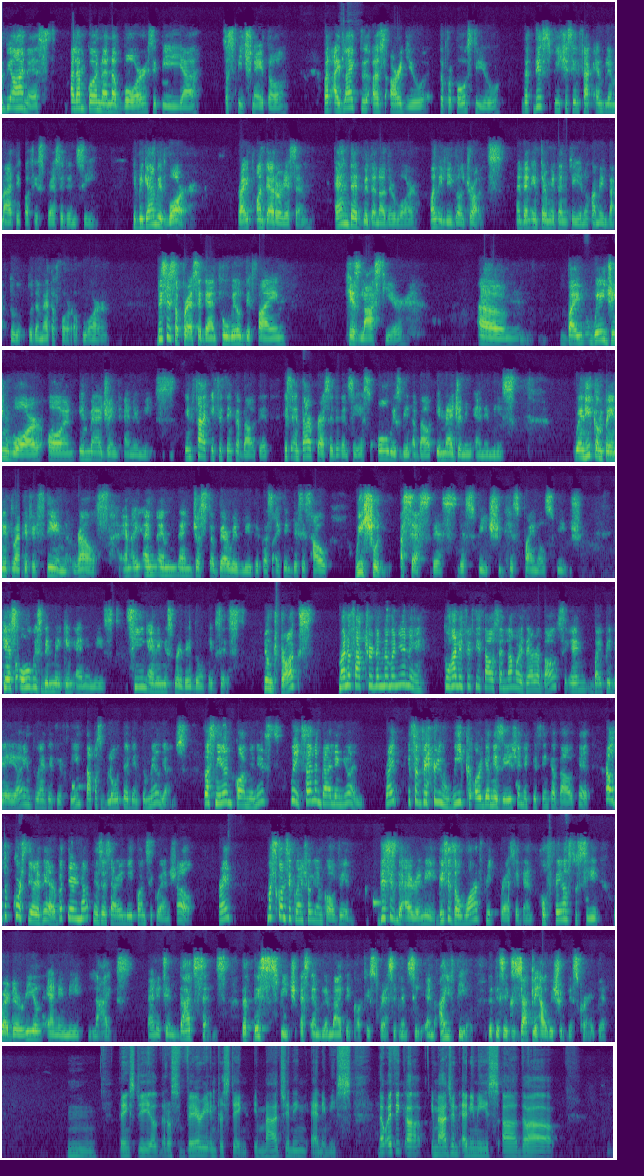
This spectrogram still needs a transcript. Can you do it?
to be honest, alam ko na nabore si Pia sa speech na ito. But I'd like to us argue, to propose to you, that this speech is in fact emblematic of his presidency. He began with war, right, on terrorism, ended with another war on illegal drugs, and then intermittently, you know, coming back to, to the metaphor of war. This is a president who will define his last year um, by waging war on imagined enemies. In fact, if you think about it, his entire presidency has always been about imagining enemies. When he campaigned in 2015, Ralph, and I and, and, and just uh, bear with me because I think this is how we should assess this this speech, his final speech. He has always been making enemies, seeing enemies where they don't exist. Yung drugs, manufactured lang naman yun eh. 250,000 lang or thereabouts in by PIDEA in 2015, tapos bloated into millions. Tapos ngayon, communists, wait, saan ang galing yun? Right? It's a very weak organization if you think about it. Right, of course, they're there, but they're not necessarily consequential. Right? Mas consequential yung COVID. This is the irony. This is a war freak president who fails to see where the real enemy lies. And it's in that sense that this speech is emblematic of his presidency. And I feel that is exactly how we should describe it. Mm, thanks, Jayeel. That was very interesting. Imagining enemies. Now, I think uh, imagined enemies, uh, the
